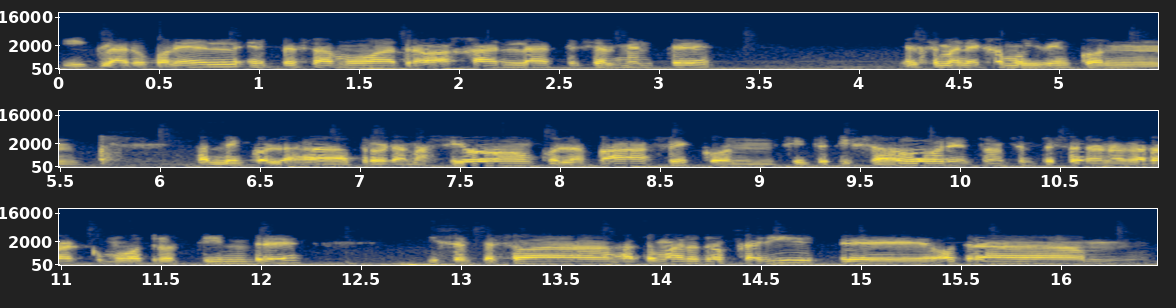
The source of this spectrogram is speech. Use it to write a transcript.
y claro, con él empezamos a trabajarla especialmente, él se maneja muy bien con también con la programación, con las bases, con sintetizadores, entonces empezaron a agarrar como otros timbres y se empezó a, a tomar otros cari eh, otra mm,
